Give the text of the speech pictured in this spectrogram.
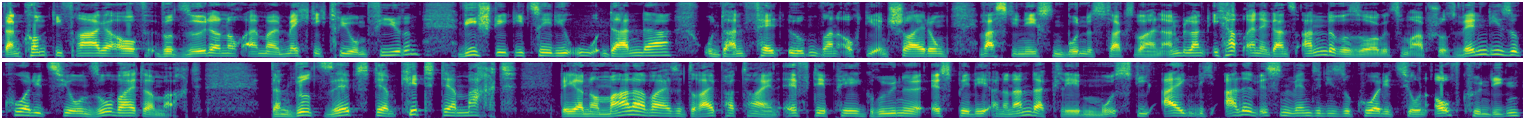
Dann kommt die Frage auf, darauf wird Söder noch einmal mächtig triumphieren. Wie steht die CDU dann da? Und dann fällt irgendwann auch die Entscheidung, was die nächsten Bundestagswahlen anbelangt. Ich habe eine ganz andere Sorge zum Abschluss. Wenn diese Koalition so weitermacht, dann wird selbst der Kit der Macht, der ja normalerweise drei Parteien, FDP, Grüne, SPD, aneinanderkleben muss, die eigentlich alle wissen, wenn sie diese Koalition aufkündigen,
